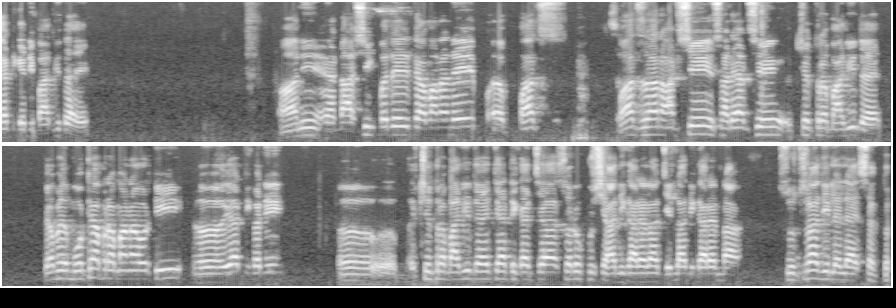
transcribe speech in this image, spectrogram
या ठिकाणी बाधित आहे. आणि नाशिकमध्ये त्या मानाने पाच पाच हजार आठशे साडेआठशे क्षेत्र बाधित आहे. त्यामुळे मोठ्या प्रमाणावरती या ठिकाणी क्षेत्र बाधित आहे त्या ठिकाणच्या सर्व कृषी अधिकाऱ्याला जिल्हाधिकाऱ्यांना सूचना दिलेल्या आहेत सक्त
